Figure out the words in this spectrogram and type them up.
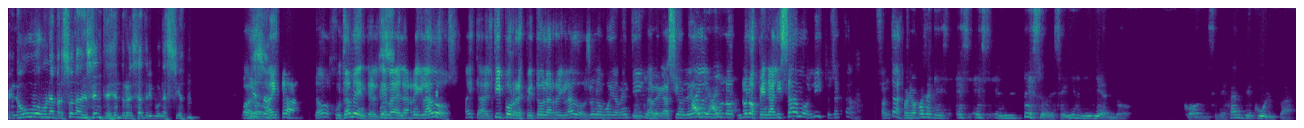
Pero hubo una persona decente dentro de esa tripulación. Bueno, ahí está, ¿no? Justamente el tema de la regla 2. Ahí está, el tipo respetó la regla 2. Yo no voy a mentir, navegación legal, No, nos penalizamos, listo, ya está. Fantástico. Bueno, lo que pasa es que es, es el peso de seguir viviendo con semejante culpa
